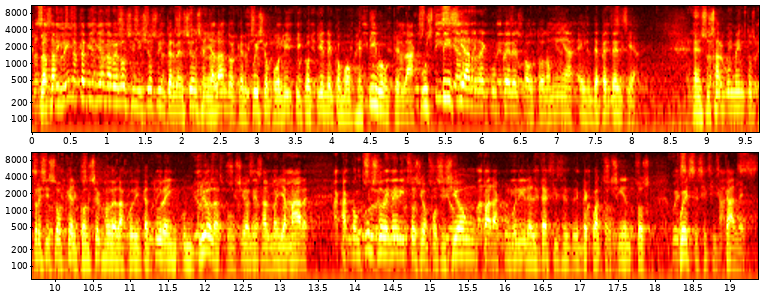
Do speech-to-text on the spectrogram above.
La asambleísta Viviana Veloz inició su intervención señalando que el juicio político tiene como objetivo que la justicia recupere su autonomía e independencia. En sus argumentos precisó que el Consejo de la Judicatura incumplió las funciones al no llamar a concurso de méritos y oposición para cubrir el déficit de 400 jueces y fiscales.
